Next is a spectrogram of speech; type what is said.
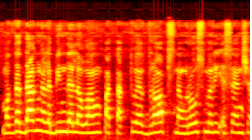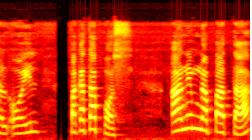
magdadag na labindalawang patak 12 drops ng rosemary essential oil. Pagkatapos, anim na patak,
